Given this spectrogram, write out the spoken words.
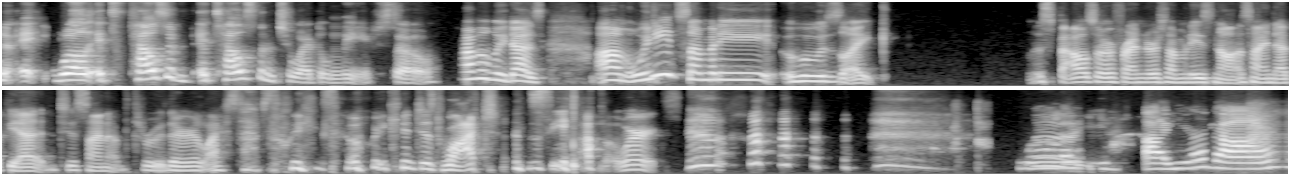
No, it- well, it tells them it tells them to, I believe. So Probably does. Um, we need somebody who's like a spouse or a friend or somebody's not signed up yet to sign up through their life steps link so we can just watch and see how it works Well, a year ago,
